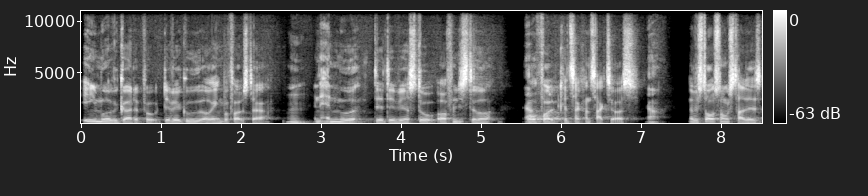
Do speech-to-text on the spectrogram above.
En måde, vi gør det på, det er ved at gå ud og ringe på folks døre. Mm. En anden måde, det er det ved at stå offentlige steder, ja. hvor folk kan tage kontakt til os. Ja. Når vi står sådan nogle, sådan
